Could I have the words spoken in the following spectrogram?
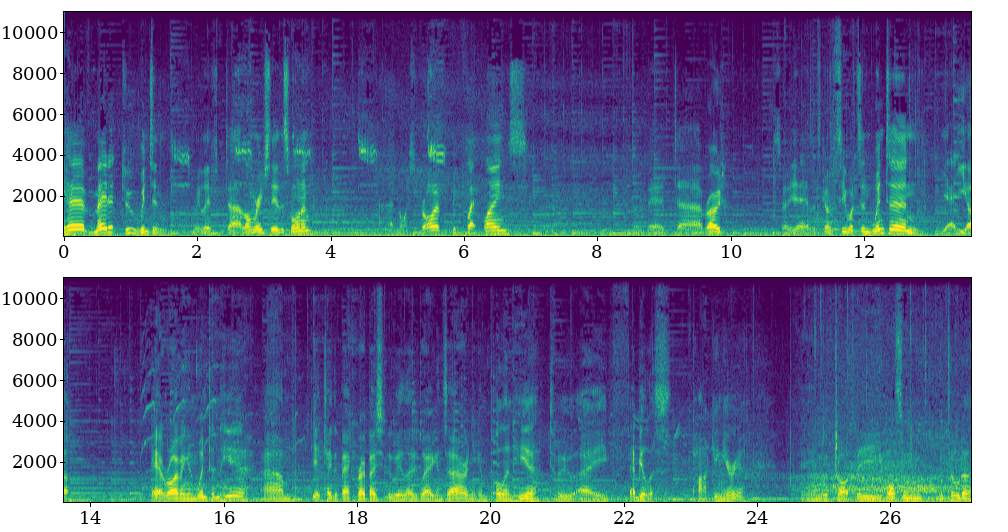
we have made it to Winton. We left uh, Longreach there this morning. Uh, nice drive, big flat plains, not a bad uh, road. So yeah, let's go and see what's in Winton. Yeah, yeah. Yeah, arriving in Winton here. Um, yeah, take the back road basically where those wagons are and you can pull in here to a fabulous parking area. And we've got the Waltzing Matilda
